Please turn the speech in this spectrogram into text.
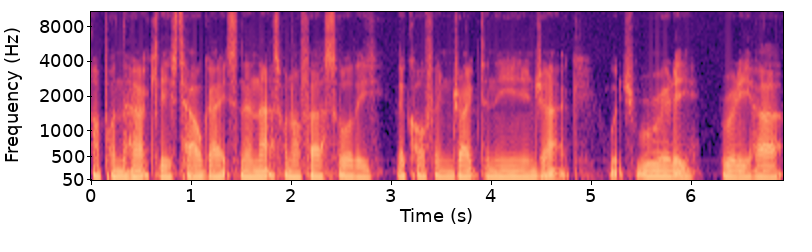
up on the Hercules tailgates, and then that's when I first saw the the coffin draped in the Union Jack, which really, really hurt.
